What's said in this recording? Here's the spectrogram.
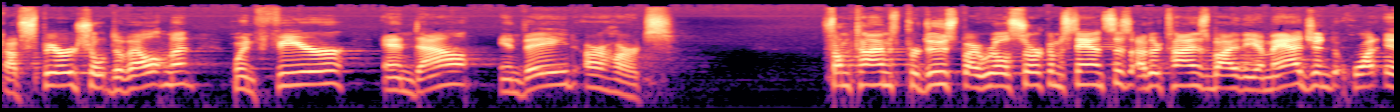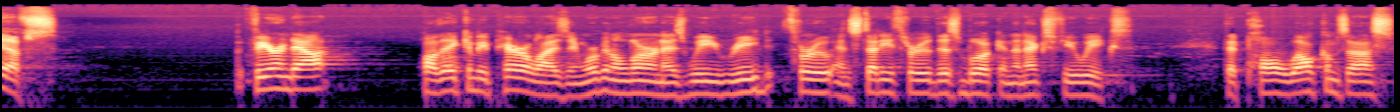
of spiritual development when fear and doubt invade our hearts. Sometimes produced by real circumstances, other times by the imagined what ifs. But fear and doubt, while they can be paralyzing, we're going to learn as we read through and study through this book in the next few weeks that Paul welcomes us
